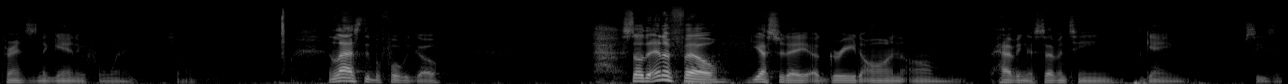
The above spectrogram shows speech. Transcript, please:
Francis Ngannou for winning. So, and lastly, before we go, so the NFL yesterday agreed on um, having a 17 game season.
